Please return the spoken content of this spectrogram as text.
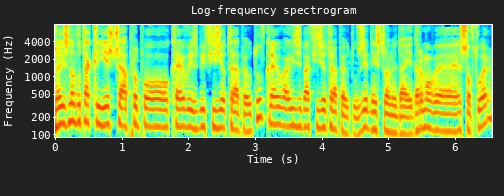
No i znowu tak jeszcze a propos Krajowej Izby Fizjoterapeutów. Krajowa Izba Fizjoterapeutów z jednej strony daje darmowy software,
